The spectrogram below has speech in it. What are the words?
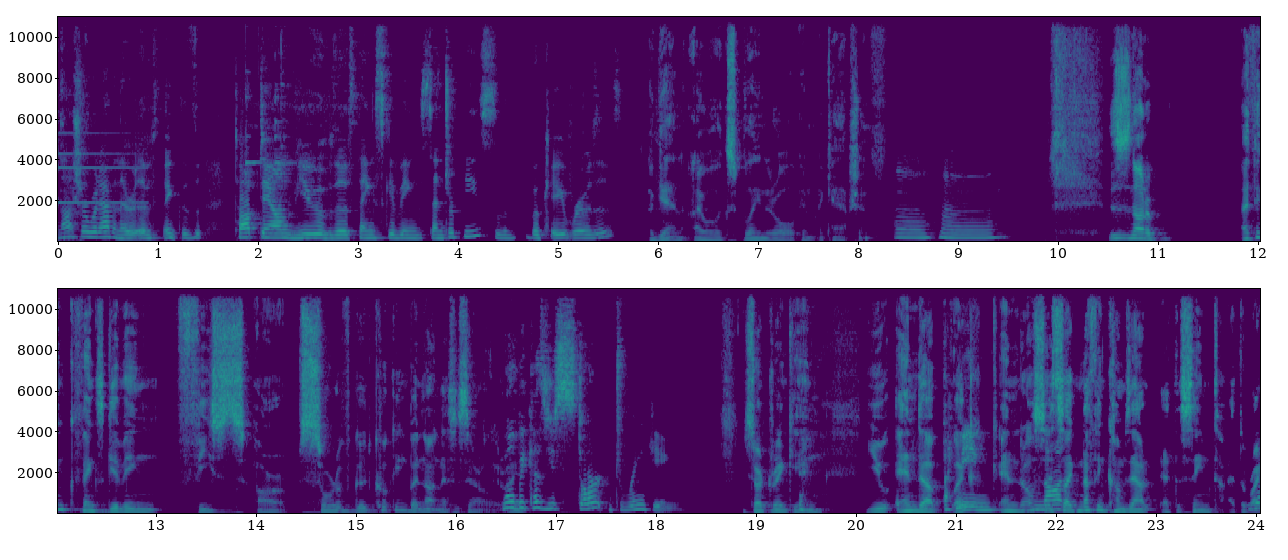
Not sure what happened there. I think it's a top down view of the Thanksgiving centerpiece, the bouquet of roses. Again, I will explain it all in my caption. Mm-hmm. This is not a. I think Thanksgiving feasts are sort of good cooking, but not necessarily. Right? Well, because you start drinking. you start drinking, you end up I like, mean, and also not- it's like nothing comes out at the same time at the right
